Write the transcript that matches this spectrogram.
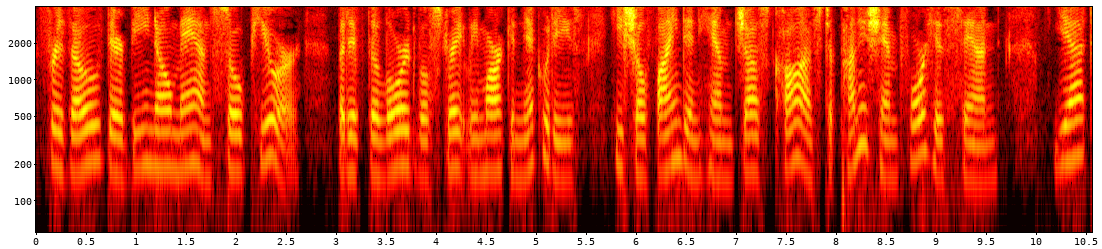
For though there be no man so pure, but if the Lord will straitly mark iniquities, he shall find in him just cause to punish him for his sin, yet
